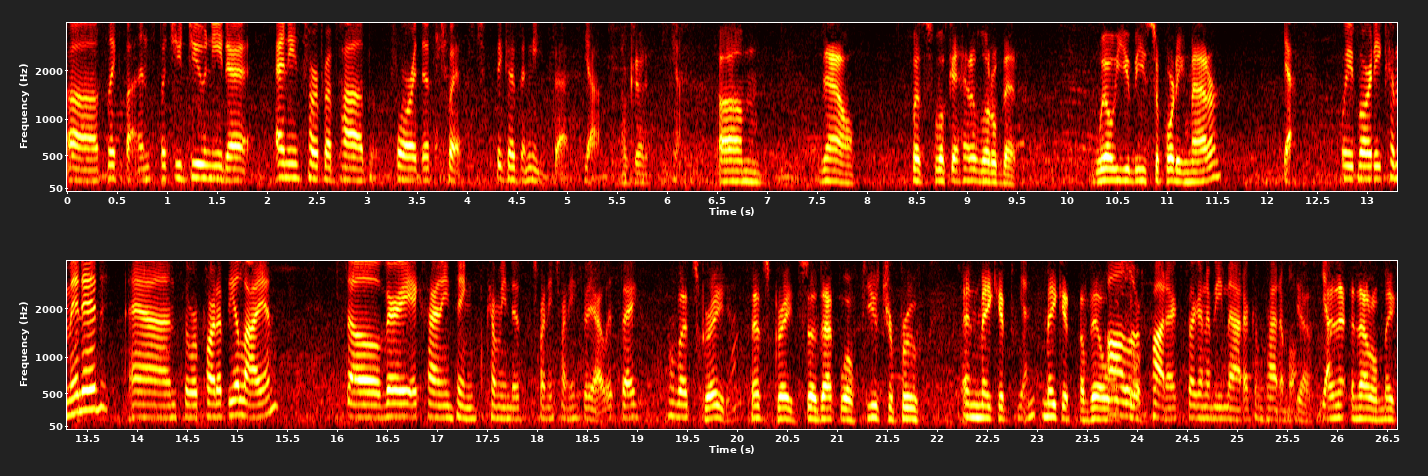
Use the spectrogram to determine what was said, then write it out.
uh, Flic buttons, but you do need a any sort of hub for the twist because it needs it. Yeah. Okay. Yeah. Now, let's look ahead a little bit. Will you be supporting Matter? Yes, we've already committed, and so we're part of the alliance. So very exciting things coming this 2023, I would say. Well, that's great. That's great. So that will future-proof and make it Yes. make it available All to our products are going to be Matter compatible. Yeah, Yeah. And, and that'll make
